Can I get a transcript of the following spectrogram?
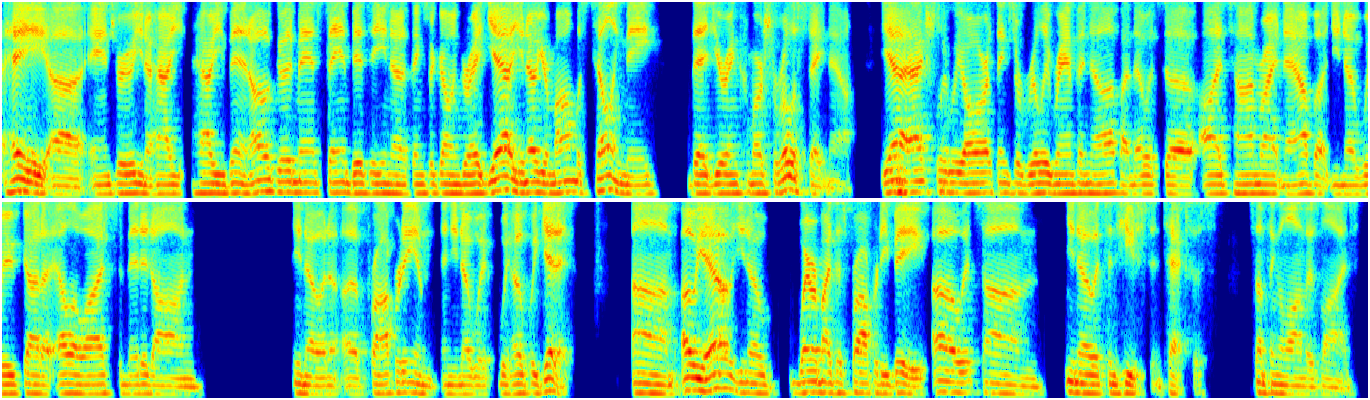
"Hey, uh, Andrew, you know how you, how you been? Oh, good, man, staying busy. You know, things are going great. Yeah, you know, your mom was telling me that you're in commercial real estate now. Yeah, mm-hmm. actually, we are. Things are really ramping up. I know it's a odd time right now, but you know, we've got a LOI submitted on, you know, a, a property, and and you know, we we hope we get it." um, oh yeah, you know, where might this property be? Oh, it's um, you know, it's in Houston, Texas, something along those lines.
